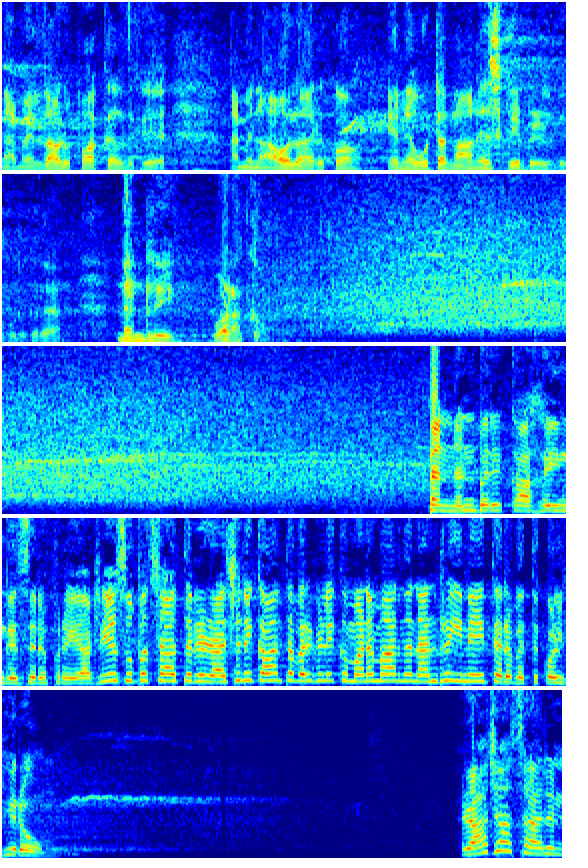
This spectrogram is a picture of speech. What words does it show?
நாம் எல்லாரும் பார்க்கறதுக்கு ஐ மீன் அவலாக இருக்கும். என்னை விட்டால் நானே ஸ்கிரீன் எழுதி கொடுக்குறேன். நன்றி வணக்கம். தன் நண்பருக்காக இங்கு சிறப்புரையாற்றிய சூப்பர் ஸ்டார் திரு ரஜினிகாந்த் அவர்களுக்கு மனமார்ந்த நன்றியினை தெரிவித்துக் கொள்கிறோம். ராஜா சாரின்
